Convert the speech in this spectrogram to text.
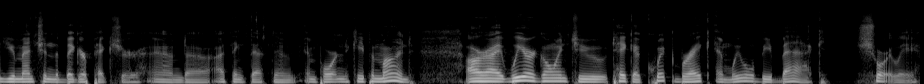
you mentioned the bigger picture, and uh, I think that's important to keep in mind. All right, we are going to take a quick break, and we will be back shortly.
